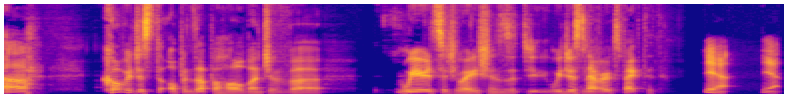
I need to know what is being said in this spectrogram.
uh, COVID just opens up a whole bunch of uh, weird situations that we just never expected. Yeah, yeah.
